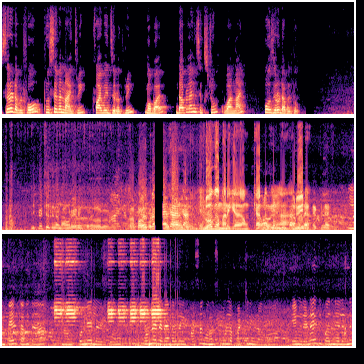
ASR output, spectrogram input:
zero double four two seven nine three five eight zero three mobile double nine six two one nine four zero double two logo மறைக்க அவங்க கேப்டன் என் பேர் கவிதா. நான் பொன்னேரில் இருக்கோம் பொன்னேரில் ரெண்டாவது என் பசங்க வந்து ஸ்கூலில் படிச்சுனுங்கிறாங்க எங்கள் ரெண்டாயிரத்தி பதினேழில் வந்து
